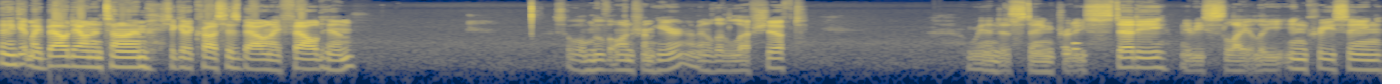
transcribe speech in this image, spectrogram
I didn't get my bow down in time to get across his bow and I fouled him. So we'll move on from here. I'm in a little left shift. Wind is staying pretty steady, maybe slightly increasing.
